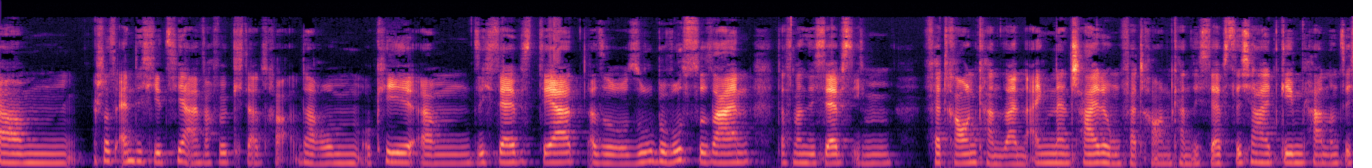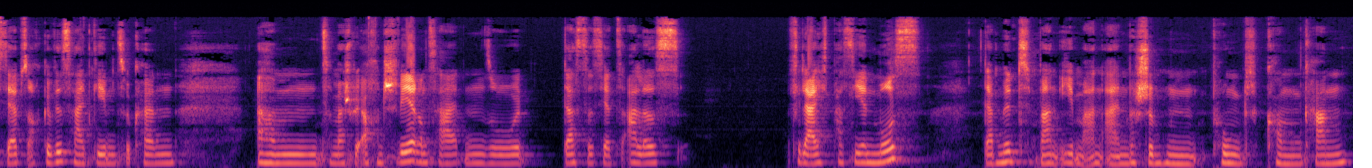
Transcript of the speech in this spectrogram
Ähm, schlussendlich geht's hier einfach wirklich da, darum, okay, ähm, sich selbst der, also so bewusst zu sein, dass man sich selbst ihm vertrauen kann, seinen eigenen Entscheidungen vertrauen kann, sich selbst Sicherheit geben kann und sich selbst auch Gewissheit geben zu können. Ähm, zum Beispiel auch in schweren Zeiten, so dass das jetzt alles vielleicht passieren muss, damit man eben an einen bestimmten Punkt kommen kann.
